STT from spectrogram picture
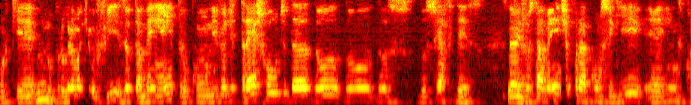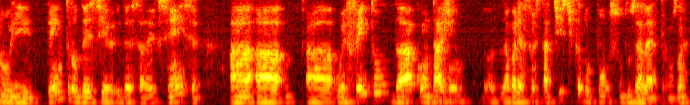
porque uhum. no programa que eu fiz eu também entro com o nível de threshold da, do, do, dos, dos CFDs. Que é justamente para conseguir é, incluir dentro desse, dessa eficiência a, a, a, o efeito da contagem da variação estatística do pulso dos elétrons, né?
